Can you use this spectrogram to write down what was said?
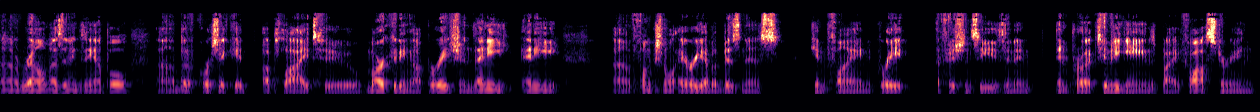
uh, realm as an example uh, but of course it could apply to marketing operations any any uh, functional area of a business can find great efficiencies and, and productivity gains by fostering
